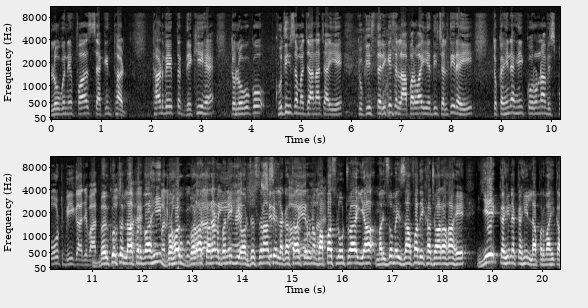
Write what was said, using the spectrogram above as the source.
लोगों ने first second third third wave तक देखी है तो लोगों को खुद ही समझ जाना चाहिए क्योंकि इस तरीके से लापरवाही यदि चलती रही तो कहीं ना कहीं कोरोना विस्फोट भी गाजियाबाद बिल्कुल तो लापरवाही बहुत बड़ा कारण बनेगी और जिस तरह से लगातार कोरोना वापस लौट रहा है या मरीजों में इजाफा देखा जा रहा है ये कहीं ना कहीं लापरवाही का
